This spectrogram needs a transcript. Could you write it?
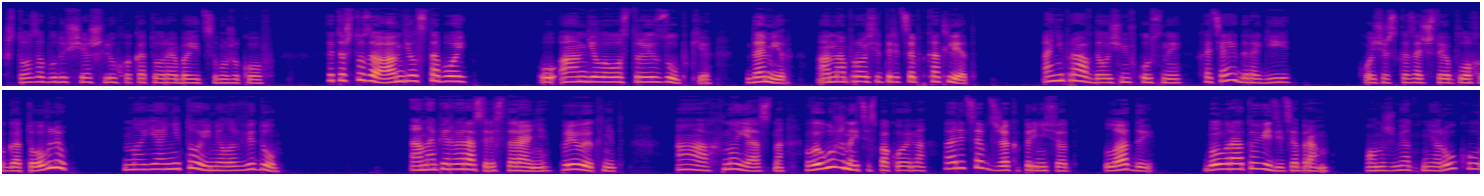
Что за будущая шлюха, которая боится мужиков? Это что за ангел с тобой? У ангела острые зубки. Дамир, она просит рецепт котлет. Они правда очень вкусные, хотя и дорогие. Хочешь сказать, что я плохо готовлю? Но я не то имела в виду. Она первый раз в ресторане, привыкнет. Ах, ну ясно. Вы ужинаете спокойно, а рецепт Джека принесет. Лады. Был рад увидеть, Абрам. Он жмет мне руку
